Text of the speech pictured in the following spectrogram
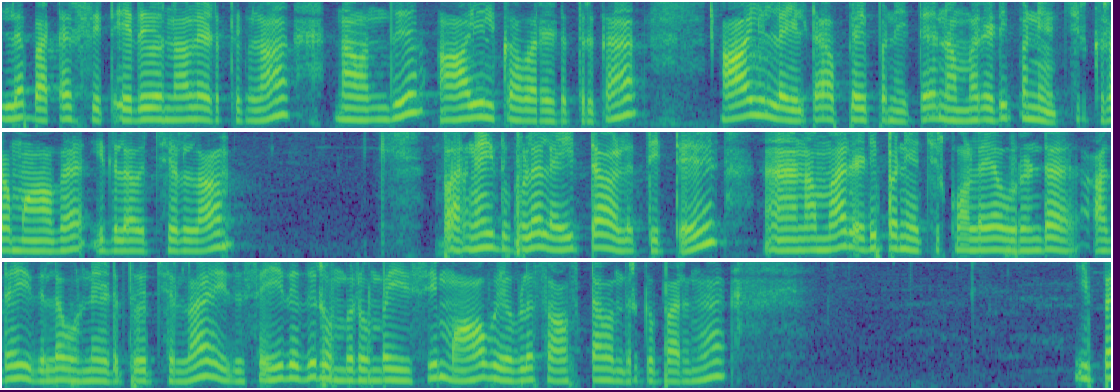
இல்லை பட்டர் சீட் எது வேணாலும் எடுத்துக்கலாம். நான் வந்து ஆயில் கவர் எடுத்திருக்கேன். ஆயில் லைட்டாக அப்ளை பண்ணிவிட்டு நம்ம ரெடி பண்ணி வச்சுருக்கிற மாவை இதில் வச்சிடலாம் பாருங்கள் இது போல் லைட்டாக அழுத்திட்டு நம்ம ரெடி பண்ணி வச்சுருக்கோம் இல்லையா உருண்டை? அதை இதில் ஒன்று எடுத்து வச்சிடலாம் இது செய்கிறது ரொம்ப ரொம்ப ஈஸி மாவு எவ்வளோ சாஃப்டாக வந்திருக்கு பாருங்கள் இப்போ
